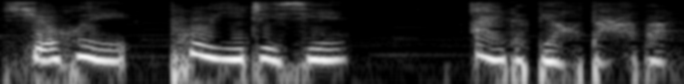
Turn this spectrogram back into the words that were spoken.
学会破译这些爱的表达吧。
